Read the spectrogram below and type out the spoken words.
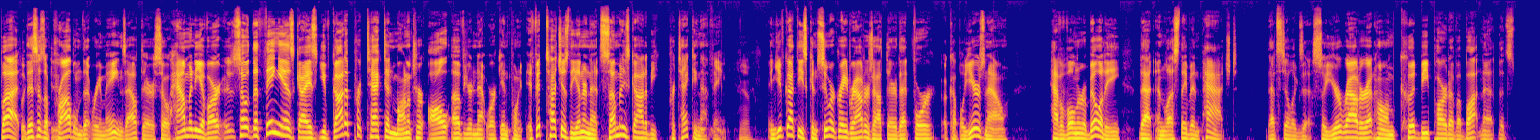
but this is a problem that remains out there. So, how many of our. So, the thing is, guys, you've got to protect and monitor all of your network endpoint. If it touches the internet, somebody's got to be protecting that thing. Yeah. And you've got these consumer grade routers out there that, for a couple years now, have a vulnerability that, unless they've been patched, that still exists. So, your router at home could be part of a botnet that's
